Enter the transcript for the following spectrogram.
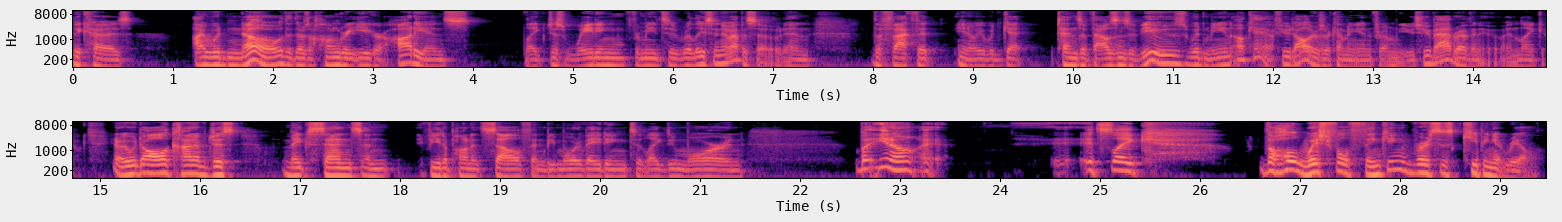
because I would know that there's a hungry, eager audience like just waiting for me to release a new episode. And the fact that, you know, it would get tens of thousands of views would mean, okay, a few dollars are coming in from YouTube ad revenue. And like, you know, it would all kind of just make sense and feed upon itself and be motivating to like do more. And, but, you know, it's like, the whole wishful thinking versus keeping it real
